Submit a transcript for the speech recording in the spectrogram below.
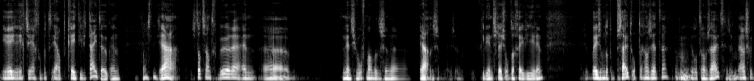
die richt zich echt op, het, ja, op de creativiteit ook. En Fantastisch. ja, dus dat is aan het gebeuren. En eh, Nancy Hofman, dat is een, ja, is een vriendin slash opdrachtgever hierin. Hij is ook bezig om dat op Zuid op te gaan zetten. In Hmm. Rotterdam-Zuid. Dus Mhm. daar een soort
